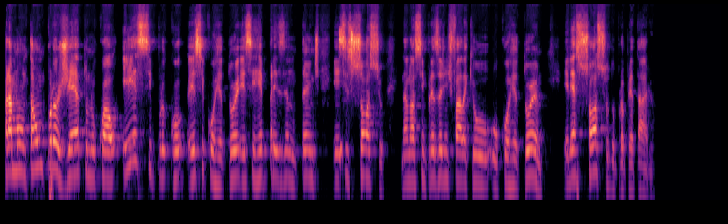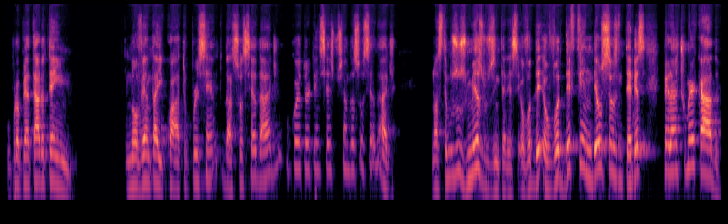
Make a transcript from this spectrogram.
para montar um projeto no qual esse, esse corretor, esse representante, esse sócio, na nossa empresa a gente fala que o, o corretor, ele é sócio do proprietário. O proprietário tem 94% da sociedade, o corretor tem 6% da sociedade. Nós temos os mesmos interesses. Eu vou, de, eu vou defender os seus interesses perante o mercado.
